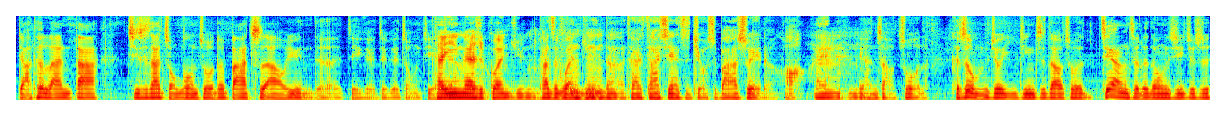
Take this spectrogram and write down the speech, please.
亚特兰大，其实他总共做的八次奥运的这个这个总监。他应该是冠军，他是冠军的，他他现在是九十八岁了哈，哎也很少做了。可是我们就已经知道说，这样子的东西就是。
